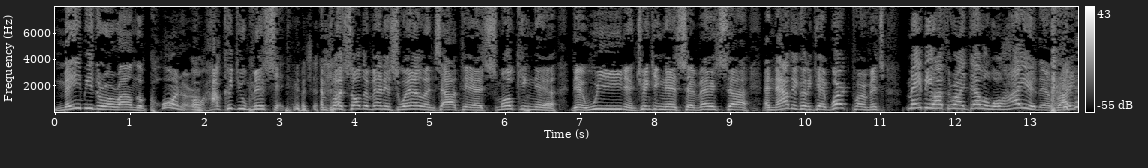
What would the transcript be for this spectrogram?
Maybe they're around the corner. Oh, how could you miss it? and plus, all the Venezuelans out there smoking their, their weed and drinking their cerveza, and now they're going to get work permits. Maybe Arthur Aidala will hire them, right?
